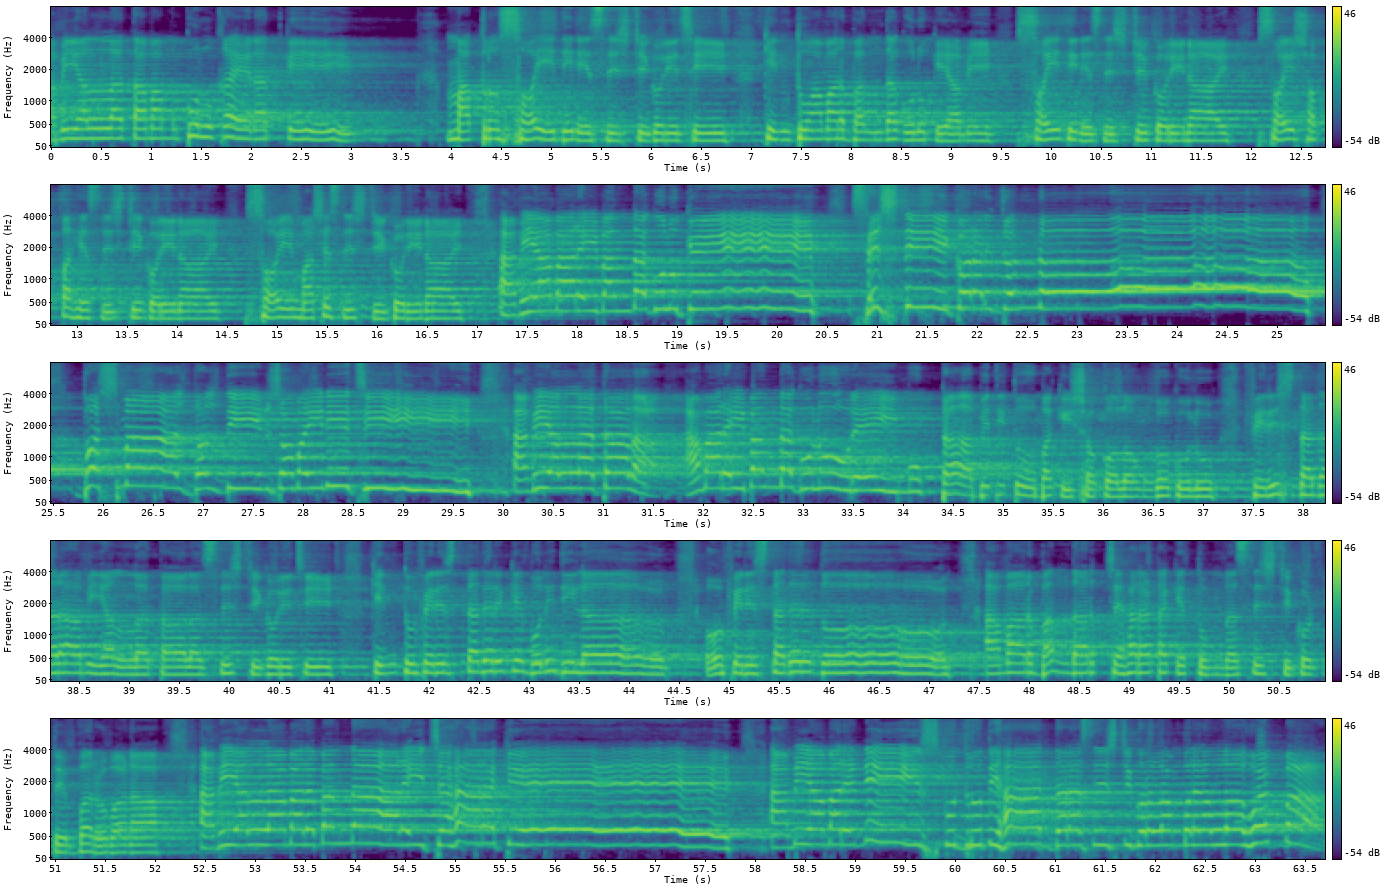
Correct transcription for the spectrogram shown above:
আমি আল্লাহ তামাম কুল কায়নাতকে মাত্র ছয় দিনে সৃষ্টি করেছি। কিন্তু আমার বান্দাগুলোকে আমি ছয় দিনে সৃষ্টি করি নাই, ছয় সপ্তাহে সৃষ্টি করি নাই, ছয় মাসে সৃষ্টি করি নাই। আমি আমার এই বান্দাগুলোকে সৃষ্টি করার জন্য দশ মাস, দশ দিন সময় নিয়েছি। আমি আল্লাহ তাআলা আমার এই বান্দাগুলোর এই মুখটা ব্যতীত বাকি সকল অঙ্গগুলো ফেরিস্তা দ্বারা আমি আল্লাহ তাআলা সৃষ্টি করেছি। কিন্তু ফেরিস্তাদেরকে বলি দিলাম, ও ফেরিস্তাদের দল, আমার বান্দার চেহারাটাকে তোমরা সৃষ্টি করতে পারবা না। আমি আল্লাহ আমার বান্দার এই চেহারাকে আমার নিজ কুদরতি হাত দ্বারা সৃষ্টি করলাম বলেন আল্লাহ আকবার।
